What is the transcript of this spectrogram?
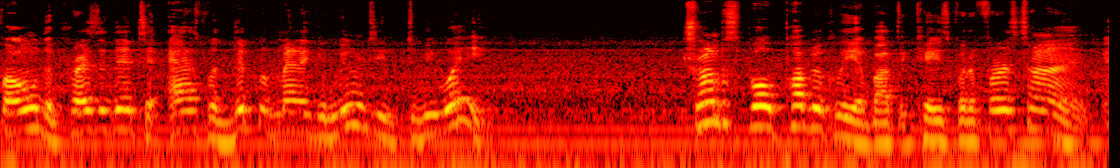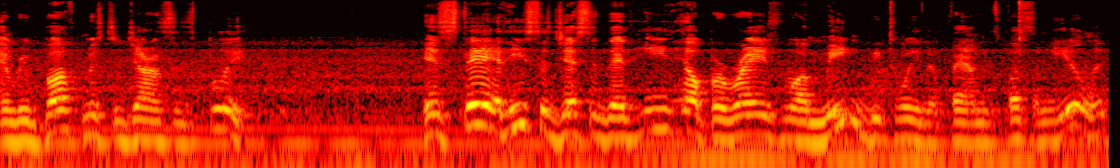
phoned the president to ask for diplomatic immunity to be waived. Trump spoke publicly about the case for the first time and rebuffed Mr. Johnson's plea. Instead, he suggested that he'd help arrange for a meeting between the families for some healing.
